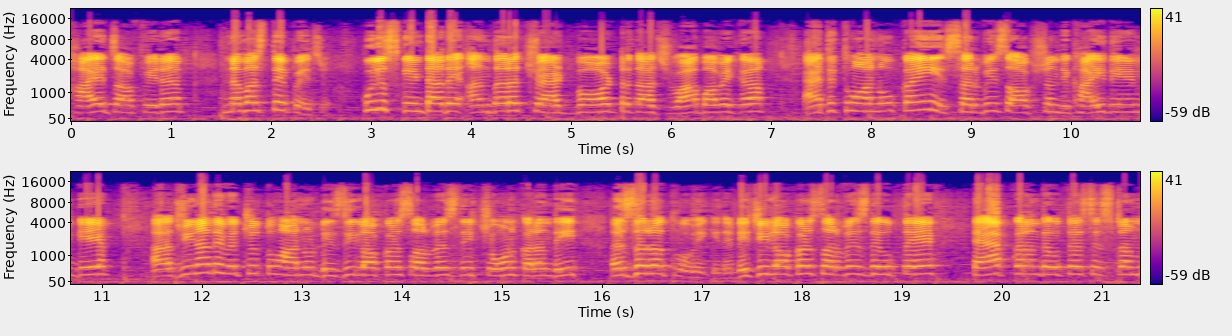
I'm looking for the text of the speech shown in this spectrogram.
ਹਾਈ ਜਾਂ ਫਿਰ ਨਮਸਤੇ ਭੇਜੋ ਕੁਝ ਸਕਿੰਟਾਂ ਦੇ ਅੰਦਰ ਚੈਟਬੋਟ ਦਾ ਜਵਾਬ ਆਵੇਗਾ ਇੱਥੇ ਤੁਹਾਨੂੰ ਕਈ ਸਰਵਿਸ ਆਪਸ਼ਨ ਦਿਖਾਈ ਦੇਣਗੇ ਜਿਨ੍ਹਾਂ ਦੇ ਵਿੱਚ ਤੁਹਾਨੂੰ ਡਿਜੀ ਲੋਕਰ ਸਰਵਿਸ ਦੀ ਚੋਣ ਕਰਨ ਦੀ ਜ਼ਰੂਰਤ ਹੋਵੇਗੀ ਤੇ ਡਿਜੀ ਲੋਕਰ ਸਰਵਿਸ ਦੇ ਉੱਤੇ, ਟੈਪ ਕਰਨ ਦੇ ਉੱਤੇ ਸਿਸਟਮ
